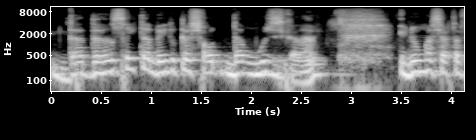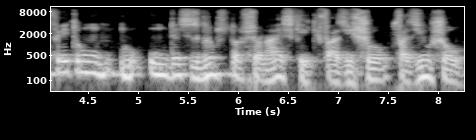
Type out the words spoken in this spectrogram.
da dança e também do pessoal da música, né? E numa certa feita um, um desses grupos profissionais que, que fazem show, faziam show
